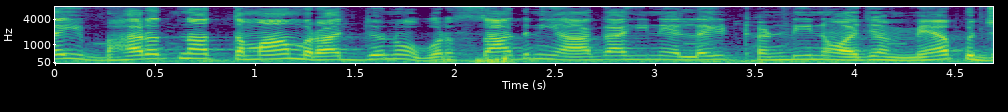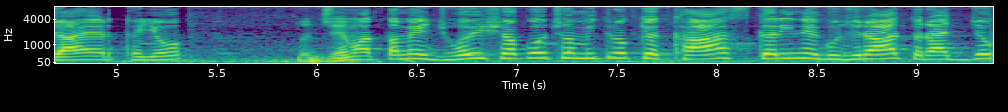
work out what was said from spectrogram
લઈ ભારતના તમામ રાજ્યોનો વરસાદની આગાહીને લઈ ઠંડીનો આજે મેપ જાહેર થયો. તો જેમાં તમે જોઈ શકો છો મિત્રો કે ખાસ કરીને ગુજરાત રાજ્ય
